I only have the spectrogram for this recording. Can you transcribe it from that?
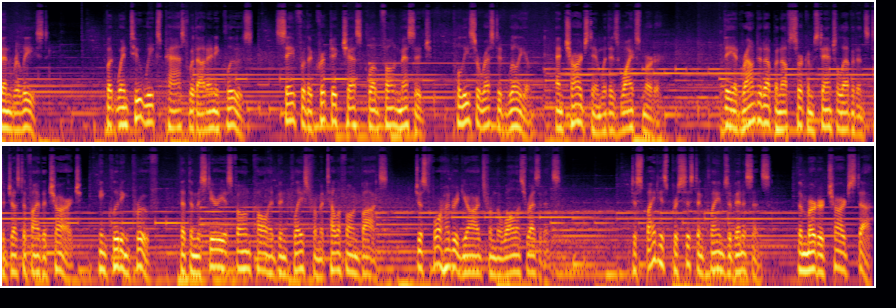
then released. But when two weeks passed without any clues, save for the cryptic chess club phone message, police arrested William, and charged him with his wife's murder. They had rounded up enough circumstantial evidence to justify the charge, including proof, that the mysterious phone call had been placed from a telephone box, just 400 yards from the Wallace residence. Despite his persistent claims of innocence, the murder charge stuck,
